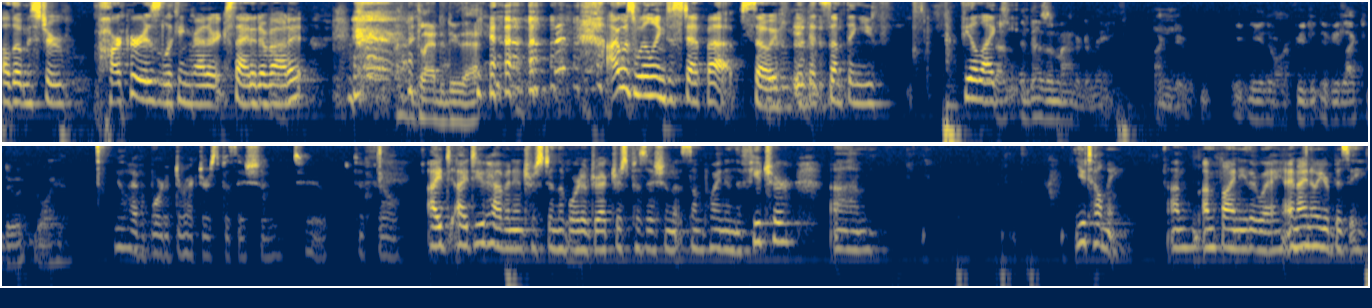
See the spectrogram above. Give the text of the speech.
although Mr. Parker is looking rather excited about it. I'd be glad to do that. I was willing to step up, so if, if it's something you feel like, It doesn't matter to me. I can do either, or if you, if you'd like to do it, go ahead. You'll have a board of directors position to, to fill. I, I do have an interest in the Board of Directors position at some point in the future. Um, You tell me. I'm, I'm fine either way, and I know you're busy.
